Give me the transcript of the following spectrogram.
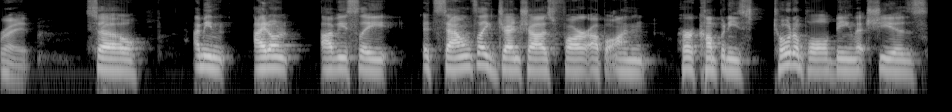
Right. So, I mean, I don't obviously. It sounds like Jen Shah is far up on her company's totem pole, being that she is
